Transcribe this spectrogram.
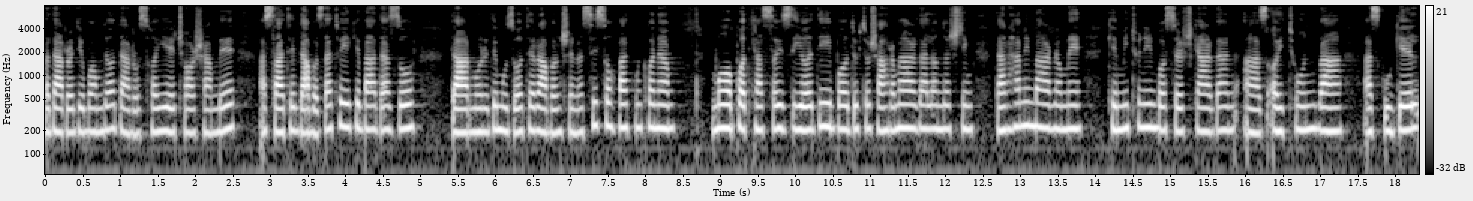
و در رادیو بامداد در روزهای چهارشنبه از ساعت دوازده تا یک بعد از ظهر در مورد موضوعات روانشناسی صحبت می‌کنم. ما پادکست های زیادی با دکتر شهرام اردلان داشتیم در همین برنامه که می‌تونین با search کردن از iTunes و از گوگل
